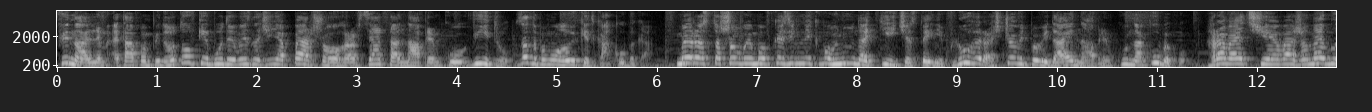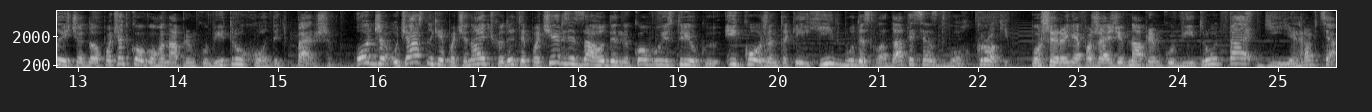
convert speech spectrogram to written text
Фінальним етапом підготовки буде визначення першого гравця та напрямку вітру за допомогою китка кубика. Ми розташовуємо вказівник вогню на тій частині флюгера, що відповідає напрямку на кубику. Гравець, чия вежа найближче до початкового напрямку вітру, ходить першим. Отже, учасники починають ходити по черзі за годинниковою стрілкою, і кожен такий хід буде складатися з двох кроків: поширення пожежі в напрямку вітру та дії гравця.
